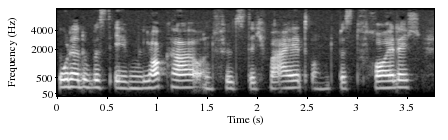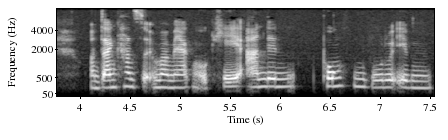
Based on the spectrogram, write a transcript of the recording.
oder du bist eben locker und fühlst dich weit und bist freudig. Und dann kannst du immer merken, okay, an den Punkten, wo du eben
